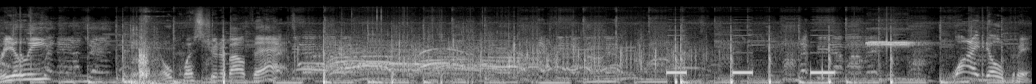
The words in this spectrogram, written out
Really? No question about that. Wide open.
